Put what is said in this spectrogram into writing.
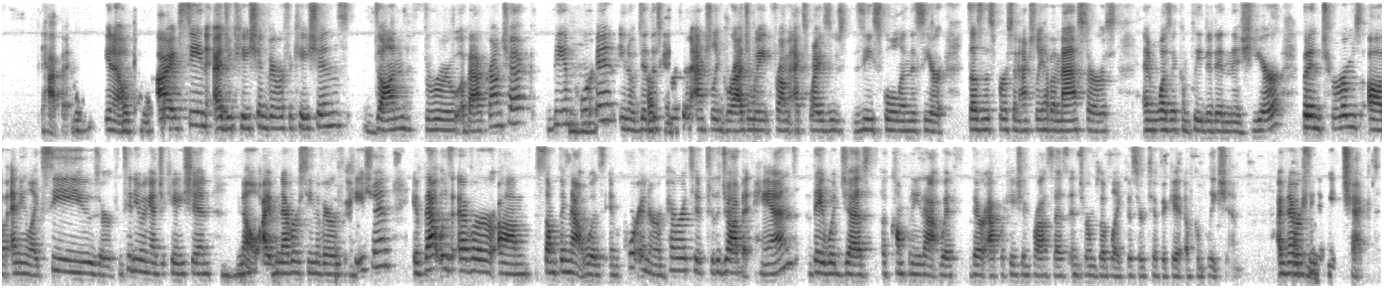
happen. Mm-hmm. You know, okay. I've seen education verifications done through a background check be mm-hmm. important. Mm-hmm. You know, did this okay. person actually graduate from XYZ school in this year? Does this person actually have a master's? And was it completed in this year? But in terms of any like CEUs or continuing education, mm-hmm. no, I've never seen a verification. If that was ever um, something that was important or imperative to the job at hand, they would just accompany that with their application process in terms of like the certificate of completion. I've never okay. seen it be checked.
